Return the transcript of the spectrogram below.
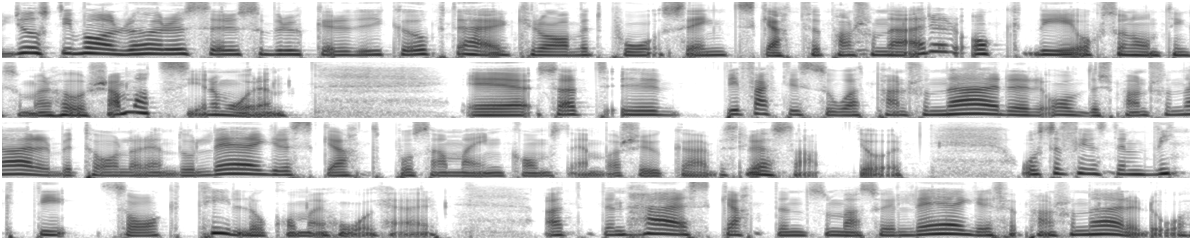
just i valrörelser så brukar det dyka upp det här kravet på sänkt skatt för pensionärer och det är också någonting som har hörsammats genom åren. Eh, så att eh, det är faktiskt så att pensionärer, ålderspensionärer betalar ändå lägre skatt på samma inkomst än vad sjuka och arbetslösa gör. Och så finns det en viktig sak till att komma ihåg här. Att den här skatten som alltså är lägre för pensionärer då,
